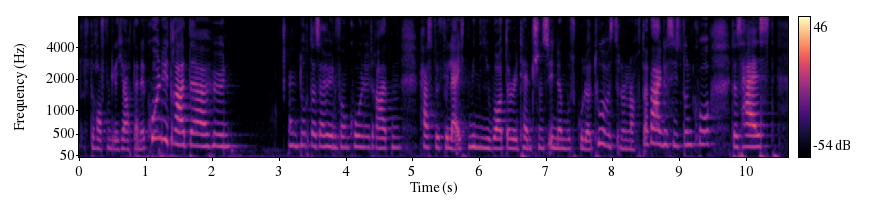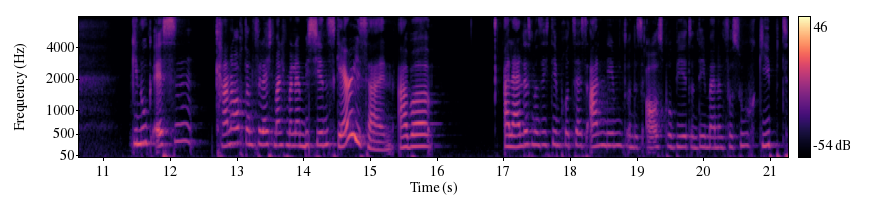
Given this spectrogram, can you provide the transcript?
tust du hoffentlich auch deine Kohlenhydrate erhöhen. Und durch das Erhöhen von Kohlenhydraten hast du vielleicht Mini-Water Retentions in der Muskulatur, was du dann auf der Waage siehst und Co. Das heißt, genug Essen kann auch dann vielleicht manchmal ein bisschen scary sein, aber allein, dass man sich den Prozess annimmt und es ausprobiert und dem einen Versuch gibt,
